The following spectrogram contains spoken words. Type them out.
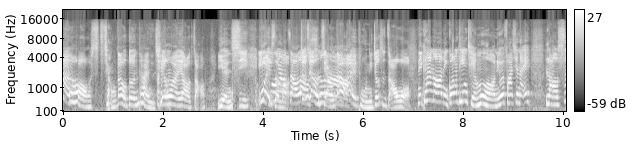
泰吼，讲到敦泰，你千万要找妍希，为什么就像讲到啊爱普，你就是找我。你看哦，你光听节目哦，你会发现呢，哎，老师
